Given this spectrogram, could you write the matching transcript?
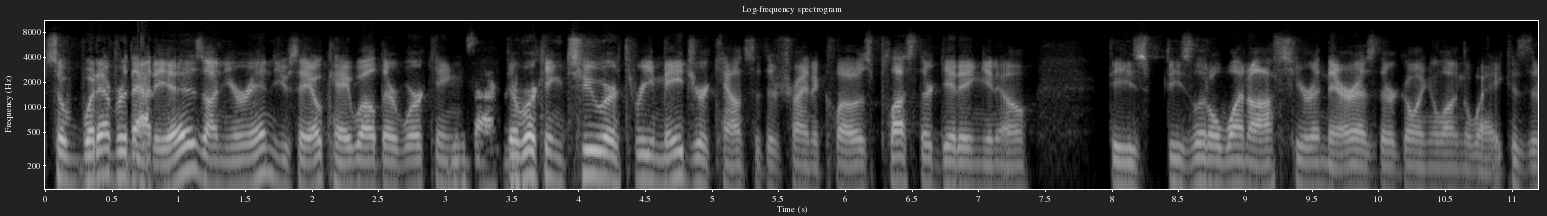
So whatever that is on your end, you say, okay, well, they're working Exactly. they're working two or three major accounts that they're trying to close plus they're getting you know these these little one-offs here and there as they're going along the way because they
